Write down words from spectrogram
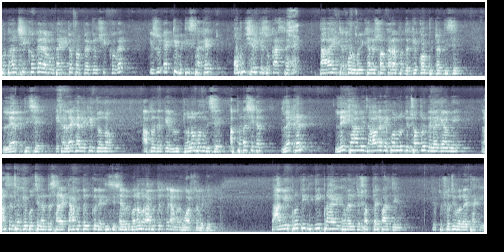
প্রধান শিক্ষকের এবং দায়িত্বপ্রাপ্ত একজন শিক্ষকের কিছু অ্যাক্টিভিটিস থাকে অফিসিয়াল কিছু কাজ থাকে তারা এটা করবে। এখানে সরকার আপনাদেরকে কম্পিউটার দিছে ল্যাব দিছে। এটা লেখালেখির জন্য আপনাদেরকে জনবল দিছে। আপনারা সেটা লেখেন। লেখে আমি যাওয়ার আগে পনেরো দিন, সতেরো দিন আগে আমি রাসেল স্যারকে বলছিলাম যে, স্যার, একটা আবেদন করে ডিসি সাহেবের বরাবর আবেদন করে আমার হোয়াটসঅ্যাপে দিন। তা আমি প্রতিদিনই প্রায় ধরেন যে সপ্তাহে পাঁচ দিন যেহেতু সচিবালয়ে থাকি,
